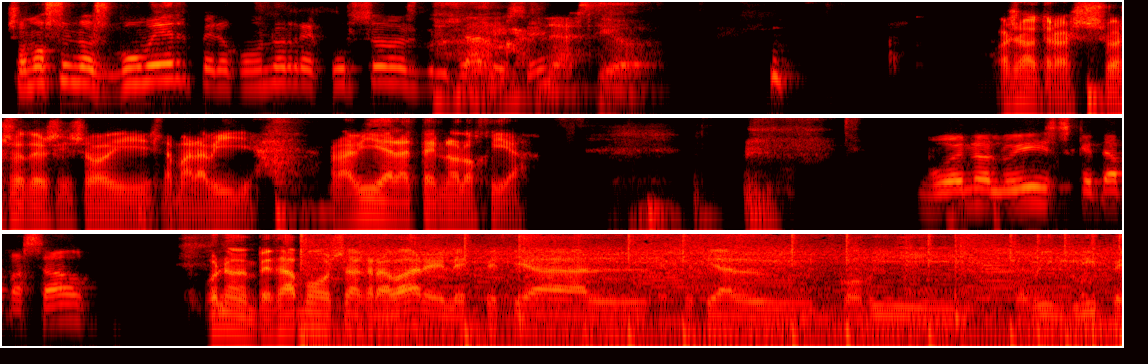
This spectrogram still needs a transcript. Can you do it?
somos unos boomer, pero con unos recursos brutales, ¿eh? Máquinas, tío. Vosotros, vosotros sí sois la maravilla. Maravilla de la tecnología. Bueno, Luis, ¿qué te ha pasado? Bueno, empezamos a grabar el especial, especial COVID, COVID gripe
